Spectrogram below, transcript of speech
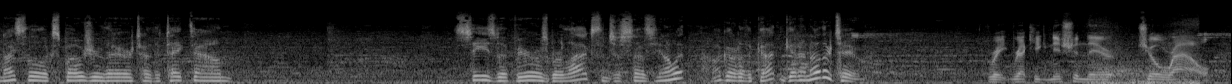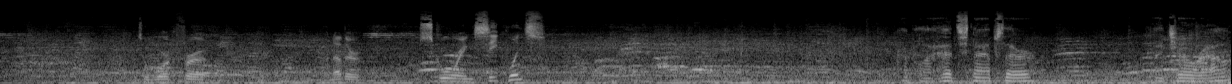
nice little exposure there to the takedown sees that Vera's relaxed and just says, you know what, I'll go to the gut and get another two. Great recognition there, Joe Rau, to work for another scoring sequence. A couple of head snaps there by Joe Rau.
